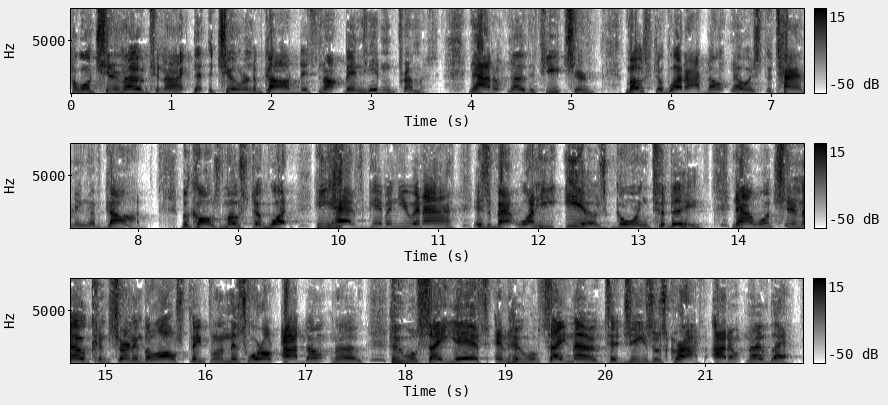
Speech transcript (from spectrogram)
I want you to know tonight that the children of God, it's not been hidden from us. Now, I don't know the future. Most of what I don't know is the timing of God because most of what He has given you and I is about what He is going to do. Now, I want you to know concerning the lost people in this world, I don't know who will say yes and who will say no to Jesus Christ. I don't know that.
